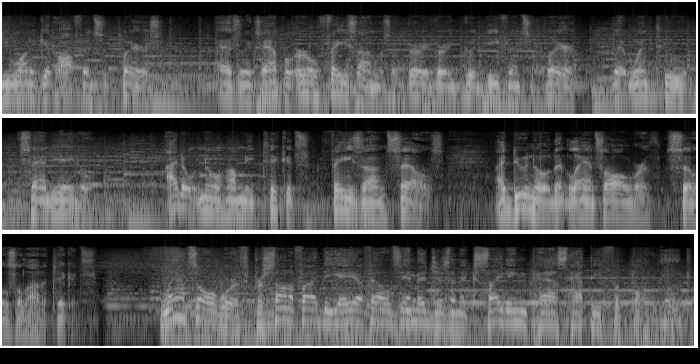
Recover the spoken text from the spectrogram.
you want to get offensive players. As an example, Earl Faison was a very, very good defensive player that went to San Diego. I don't know how many tickets Faison sells. I do know that Lance Alworth sells a lot of tickets. Lance Alworth personified the AFL's image as an exciting, pass-happy football league.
